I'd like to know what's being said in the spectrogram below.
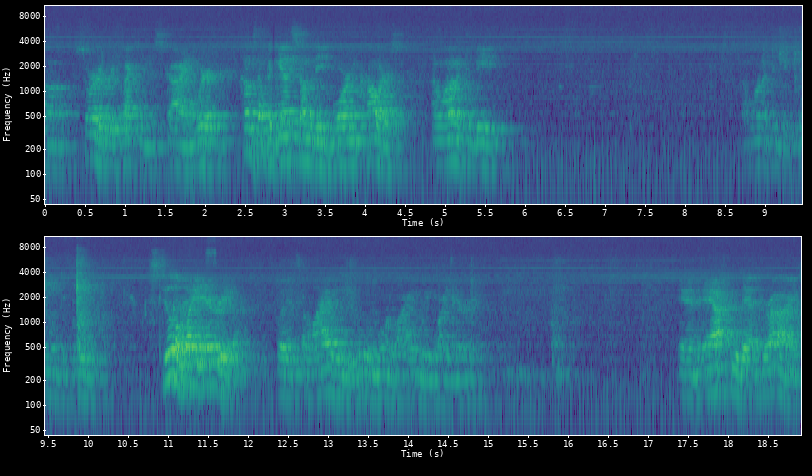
uh, sort of reflecting the sky. And where it comes up against some of these warm colors, I want it to be, I want it to be. Still a white area, but it's a lively, a little more lively white area. And after that dries,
